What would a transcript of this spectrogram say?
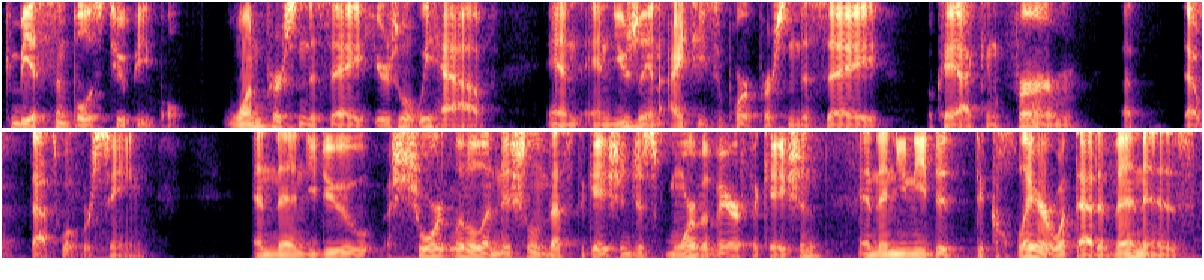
can be as simple as two people. One person to say, "Here's what we have," and and usually an IT support person to say, "Okay, I confirm that that that's what we're seeing." and then you do a short little initial investigation, just more of a verification, and then you need to declare what that event is.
